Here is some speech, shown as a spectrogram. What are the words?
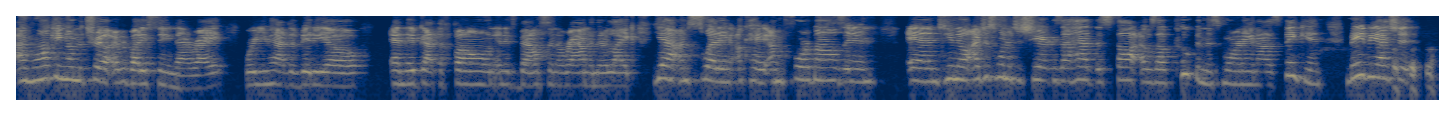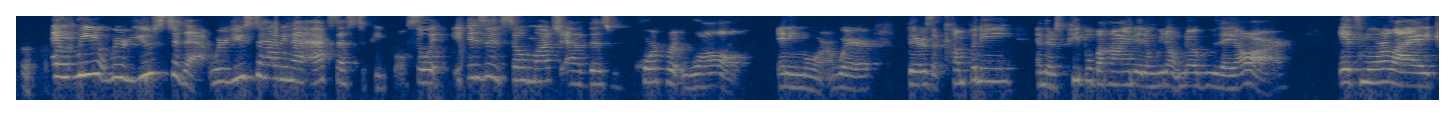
I'm walking on the trail. Everybody's seen that, right? Where you have the video and they've got the phone and it's bouncing around and they're like, yeah, I'm sweating. Okay, I'm four miles in. And, you know, I just wanted to share because I had this thought. I was out pooping this morning and I was thinking maybe I should. and we, we're used to that. We're used to having that access to people. So it isn't so much of this corporate wall anymore where there's a company and there's people behind it and we don't know who they are. It's more like,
